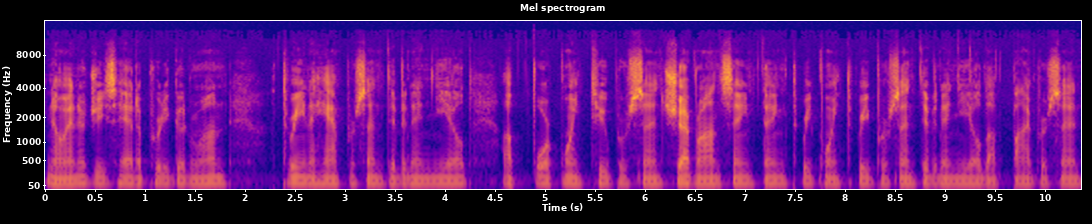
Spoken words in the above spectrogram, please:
you know, energy's had a pretty good run. 3.5% dividend yield, up 4.2%. Chevron, same thing, 3.3% dividend yield, up 5%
